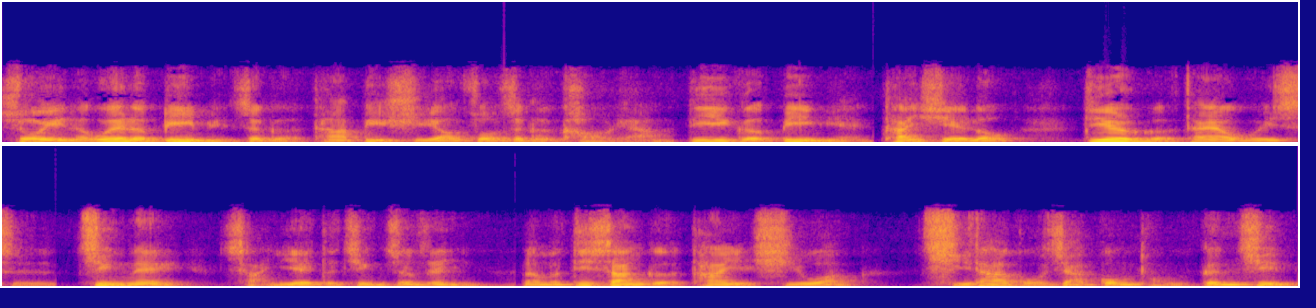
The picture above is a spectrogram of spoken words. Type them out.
所以呢，为了避免这个，他必须要做这个考量。第一个，避免碳泄漏；第二个，他要维持境内产业的竞争力。那么第三个，他也希望其他国家共同跟进，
